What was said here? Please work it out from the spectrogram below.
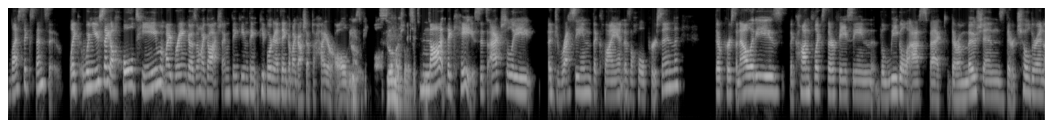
less expensive. Like when you say a whole team, my brain goes, "Oh my gosh!" I'm thinking, think people are going to think, "Oh my gosh, I have to hire all these no, people." So much less. It's not the case. It's actually addressing the client as a whole person, their personalities, the conflicts they're facing, the legal aspect, their emotions, their children.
